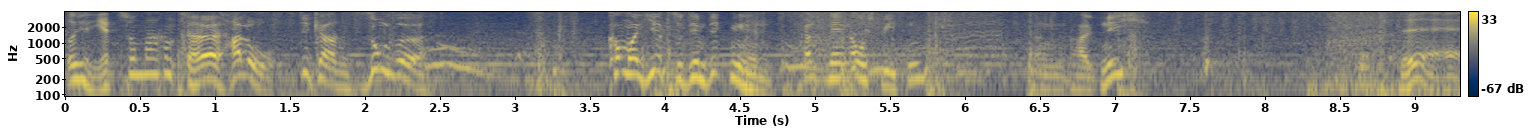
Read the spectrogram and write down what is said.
Soll ich das jetzt schon machen? Äh, hallo, dicker Sumse. Komm mal hier zu dem Dicken hin. Kannst du den ausspießen? Dann halt nicht. Bäh.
